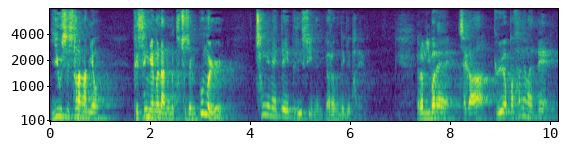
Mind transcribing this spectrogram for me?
이웃을 사랑하며 그 생명을 나누는 구체적인 꿈을 청년의 때에 그릴 수 있는 여러분 되길 바래요. 여러분 이번에 제가 교회 오빠 상영할 때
